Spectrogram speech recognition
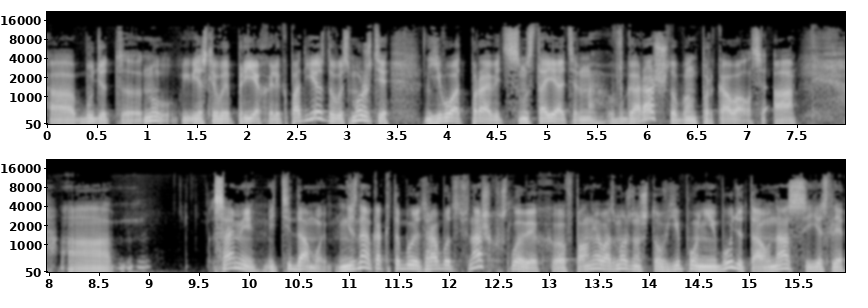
а, будет, ну, если вы приехали к подъезду, вы сможете его отправить самостоятельно в гараж, чтобы он парковался, а сами идти домой. Не знаю, как это будет работать в наших условиях. Вполне возможно, что в Японии будет, а у нас, если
